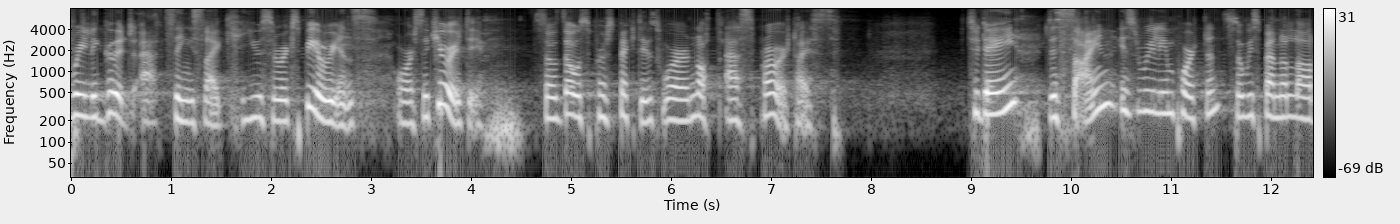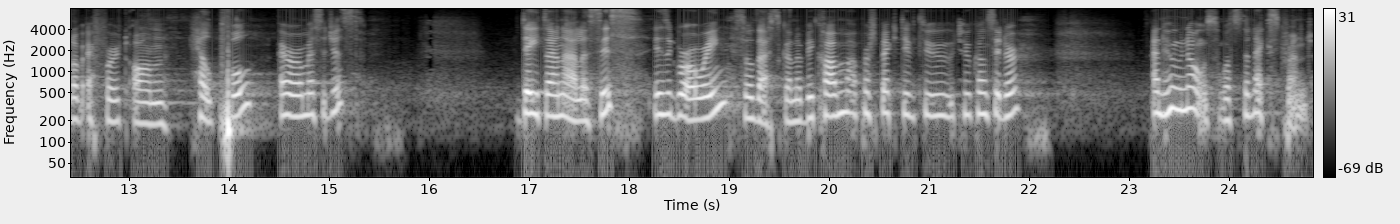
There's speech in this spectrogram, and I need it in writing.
really good at things like user experience or security. So those perspectives were not as prioritized. Today, design is really important, so we spend a lot of effort on helpful error messages. Data analysis is growing, so that's going to become a perspective to, to consider. And who knows what's the next trend?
